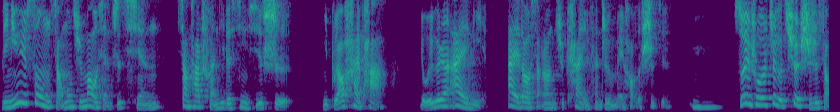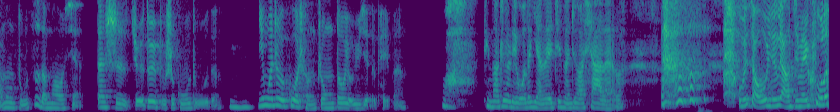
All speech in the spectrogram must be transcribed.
李宁玉送小梦去冒险之前，向他传递的信息是：你不要害怕，有一个人爱你，爱到想让你去看一看这个美好的世界。嗯所以说，这个确实是小梦独自的冒险，但是绝对不是孤独的，嗯，因为这个过程中都有御姐的陪伴。哇，听到这里，我的眼泪基本就要下来了。我们小吴已经两集没哭了，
